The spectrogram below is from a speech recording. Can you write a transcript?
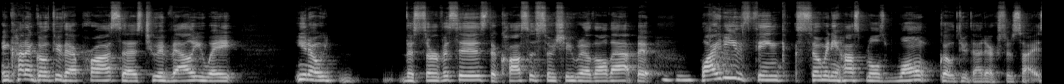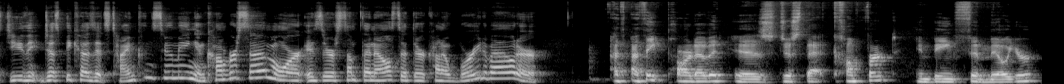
and kind of go through that process to evaluate, you know, the services, the costs associated with all that. But mm-hmm. why do you think so many hospitals won't go through that exercise? Do you think just because it's time consuming and cumbersome, or is there something else that they're kind of worried about? Or I, I think part of it is just that comfort in being familiar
